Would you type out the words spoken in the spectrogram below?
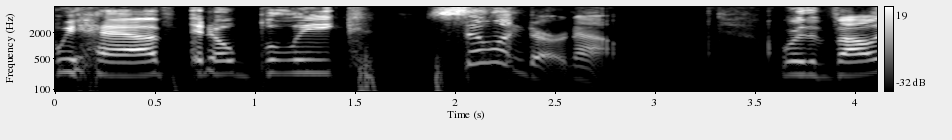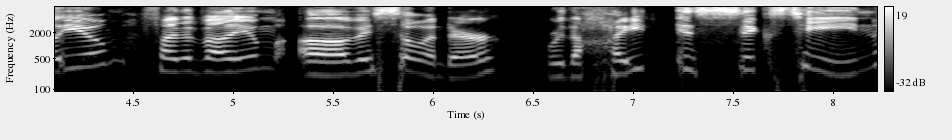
we have an oblique cylinder now, where the volume, find the volume of a cylinder, where the height is 16,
